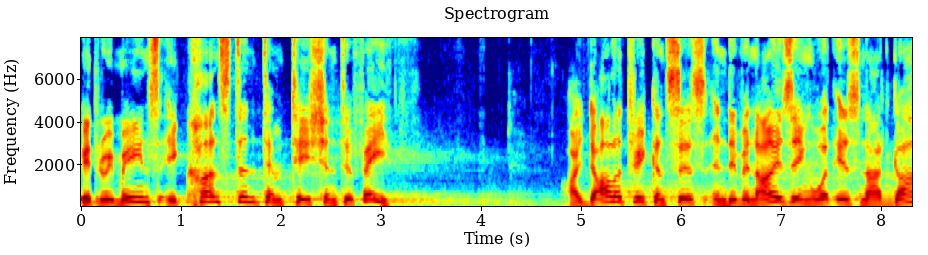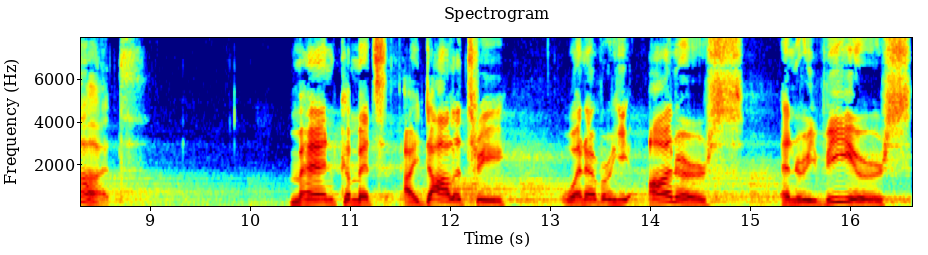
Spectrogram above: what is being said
it remains a constant temptation to faith. Idolatry consists in divinizing what is not God. Man commits idolatry whenever he honors and reveres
